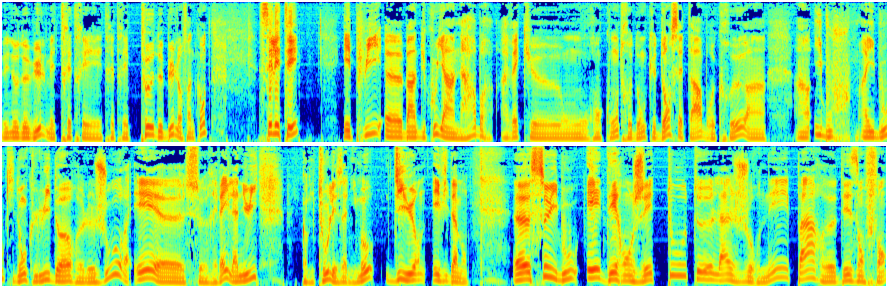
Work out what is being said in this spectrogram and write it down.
une ou deux bulles, mais très très très très peu de bulles en fin de compte. C'est l'été. Et puis, euh, ben du coup, il y a un arbre avec. euh, on rencontre donc dans cet arbre creux un, un hibou, un hibou qui donc lui dort le jour et se réveille la nuit, comme tous les animaux diurnes évidemment. Euh, ce hibou est dérangé toute la journée par euh, des enfants,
